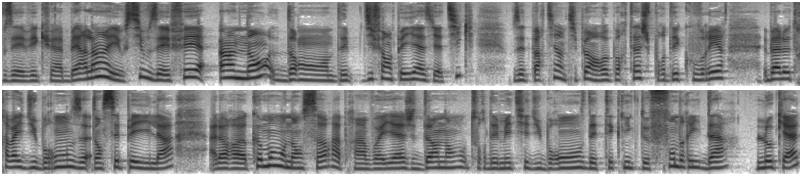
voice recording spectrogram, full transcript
vous avez vécu à Berlin et aussi vous avez fait un an dans des différents pays asiatiques. Vous êtes parti un petit peu en reportage pour découvrir eh ben, le travail du bronze dans ces pays-là. Alors, euh, comment on en sort après un voyage d'un an autour des métiers du bronze, des techniques de fonderie d'art? Locale.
